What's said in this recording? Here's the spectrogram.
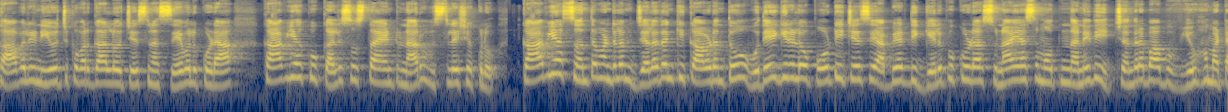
కావలి నియోజకవర్గాల్లో చేసిన సేవలు కూడా కావ్యకు కలిసొస్తాయంటున్నారు విశ్లేషకులు. కావ్య సొంత మండలం జలదంకి కావడంతో ఉదయగిరిలో పోటీ చేసే అభ్యర్థి గెలుపు కూడా సునాయాసమవుతుందనేది చంద్రబాబు వ్యూహమట.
